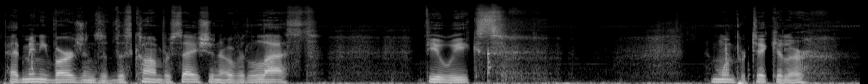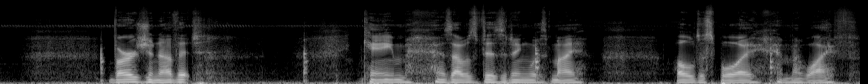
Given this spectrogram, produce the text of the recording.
I've had many versions of this conversation over the last few weeks. And one particular version of it came as I was visiting with my oldest boy and my wife.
